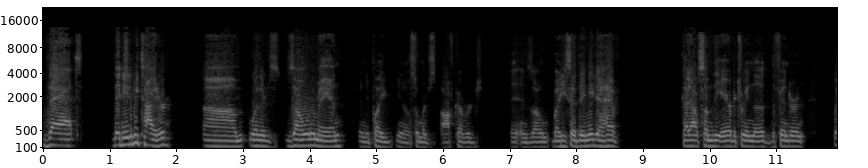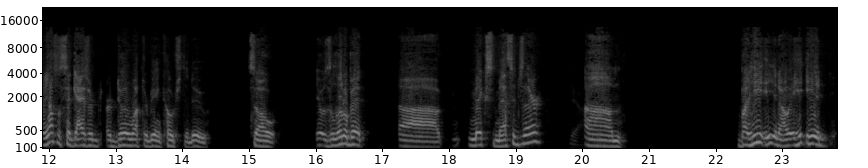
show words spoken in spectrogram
that they need to be tighter, um, whether it's zone or man, and they play you know so much off coverage and zone. But he said they need to have cut out some of the air between the defender and. But he also said guys are, are doing what they're being coached to do. So it was a little bit uh, mixed message there. Yeah. Um, but he, you know, he, he had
